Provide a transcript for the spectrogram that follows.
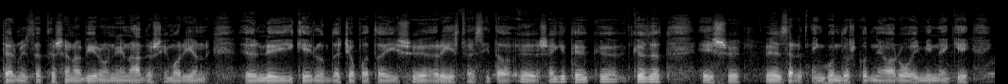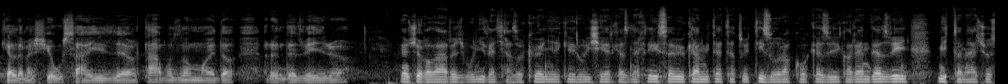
természetesen a Bíróné Nádosi Marian női kézlabda csapata is részt vesz itt a segítők között, és szeretnénk gondoskodni arról, hogy mindenki kellemes jó szájízzel távozzon majd a rendezvényről nem csak a városból, Nyíregyháza környékéről is érkeznek részvevők. Említetted, hogy 10 órakor kezdődik a rendezvény. Mit tanácsos,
